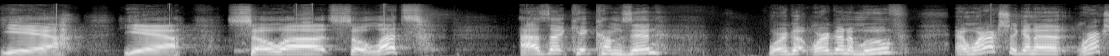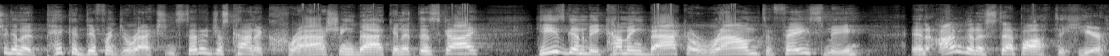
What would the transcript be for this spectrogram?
Yeah, yeah. So, uh, so let's, as that kick comes in, we're, go, we're gonna move, and we're actually gonna, we're actually gonna pick a different direction. Instead of just kind of crashing back in at this guy, he's gonna be coming back around to face me, and I'm gonna step off to here.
